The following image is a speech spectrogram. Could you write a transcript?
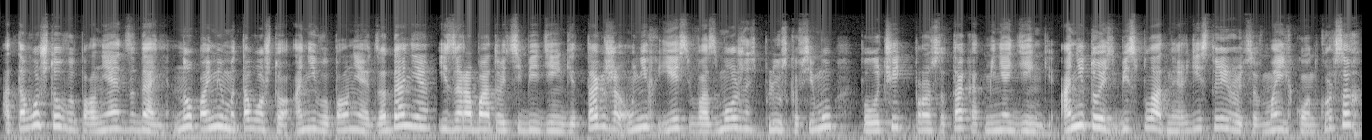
от того что выполняет задание. Но помимо того что они выполняют задание и зарабатывают себе деньги, также у них есть возможность плюс ко всему получить просто так от меня деньги. Они то есть бесплатно регистрируются в моих конкурсах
